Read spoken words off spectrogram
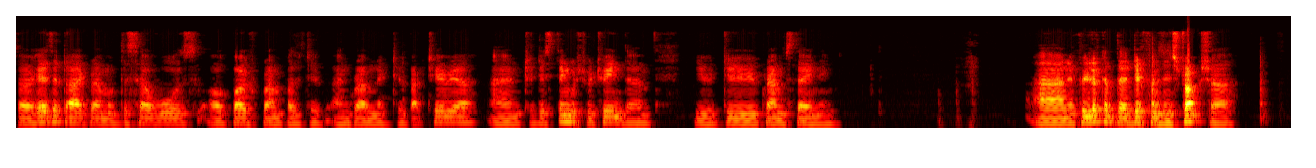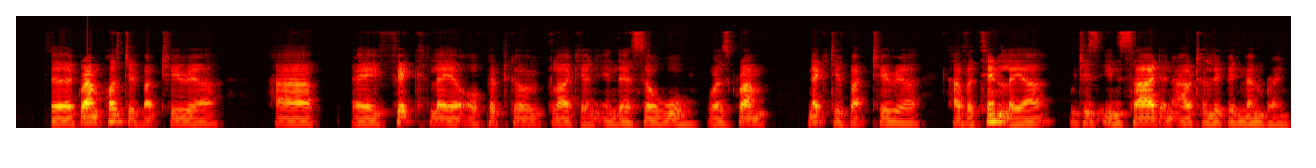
So here's a diagram of the cell walls of both gram-positive and gram-negative bacteria and to distinguish between them you do gram staining. And if we look at the difference in structure, the gram-positive bacteria have a thick layer of peptidoglycan in their cell wall, whereas gram-negative bacteria have a thin layer which is inside an outer lipid membrane.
